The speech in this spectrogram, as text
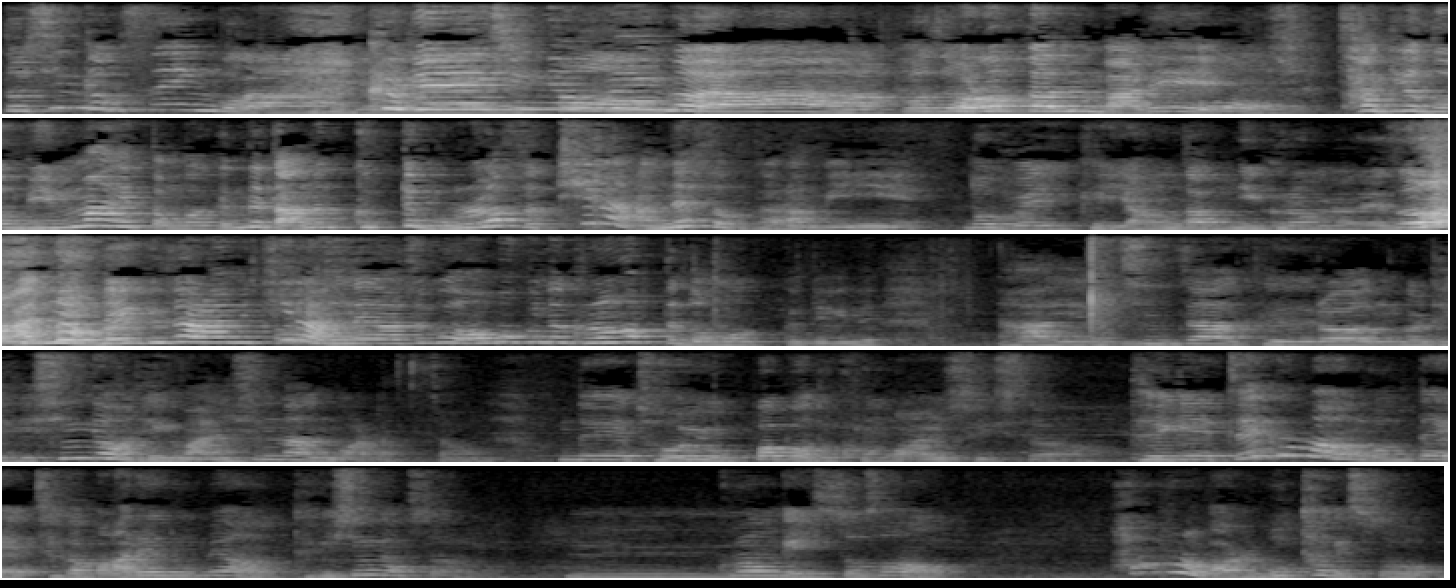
또 신경 쓰인 거야. 그게, 그게 신경 쓰인 어. 거야. 맞아. 더럽다는 말이 어. 자기가 너무 민망했던 거야. 근데 나는 그때 몰랐어. 티를 안 냈어, 그 사람이. 너 왜 이렇게 양감니 그런 면에서? 아니, 내 그 사람이 티를 안 내가지고, 어, 뭐 그냥 그런가 보다 넘어갔거든. 근데, 아, 얘가 진짜 그런 걸 되게 신경을 되게 많이 쓴다는 거 알았죠. 근데 저희 오빠 봐도 그런 거 알 수 있어요. 되게 쬐그마한 건데 제가 말해놓으면 되게 신경 써요. 음. 그런 게 있어서 함부로 말을 못 하겠어.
